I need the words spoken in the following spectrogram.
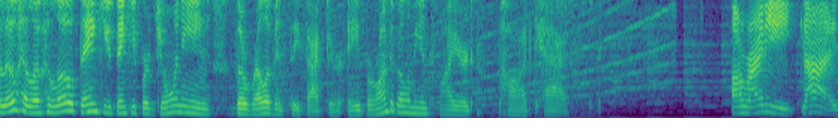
Hello, hello, hello. Thank you. Thank you for joining The Relevancy Factor, a Veronda Bellamy inspired podcast. Alrighty, guys,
